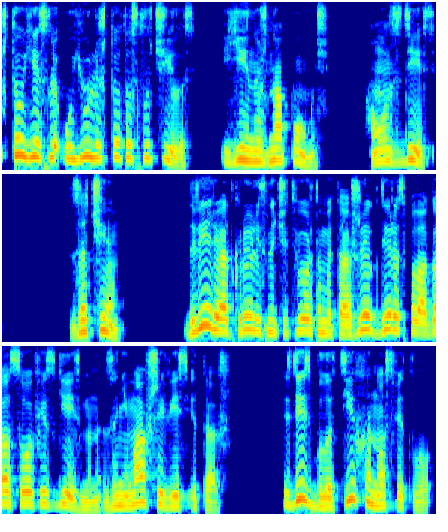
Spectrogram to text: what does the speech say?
Что, если у Юли что-то случилось, и ей нужна помощь? А он здесь. Зачем? Двери открылись на четвертом этаже, где располагался офис Гейзмана, занимавший весь этаж. Здесь было тихо, но светло.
